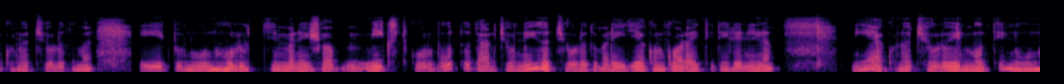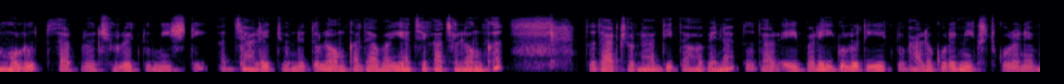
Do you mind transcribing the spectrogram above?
এখন হচ্ছে হলো তোমার এই একটু নুন, হলুদ মানে সব মিক্সড করব। তো তার জন্যেই হচ্ছে হলো তোমার এই যে এখন কড়াইতে ঢেলে নিলাম। নিয়ে এখন হচ্ছে হলো এর মধ্যে নুন, হলুদ, তারপরে হচ্ছে হলো একটু মিষ্টি আর ঝালের জন্য তো লঙ্কা দেওয়াই আছে কাঁচা লঙ্কা। তো তার জন্য আর দিতে হবে না। তো তার এইবারে এইগুলো দিয়ে একটু ভালো করে মিক্সড করে নেব।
